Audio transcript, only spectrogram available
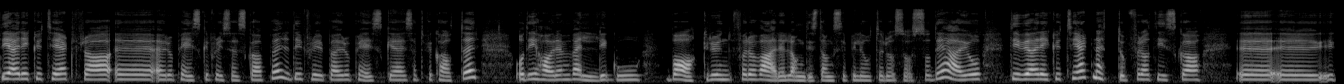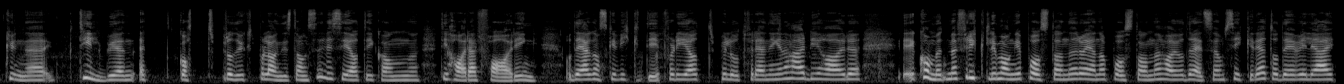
De er rekruttert fra europeiske flyselskaper, de flyr på europeiske sertifikater piloter, og de har en veldig god bakgrunn for å være langdistansepiloter hos oss. Og det er jo de vi har rekruttert nettopp for at de skal uh, kunne tilby en, et godt produkt på langdistanse. Det vil si at de, kan, de, har erfaring. Og det er ganske viktig. fordi at pilotforeningene her de har kommet med fryktelig mange påstander, og en av påstandene har jo dreid seg om sikkerhet, og det vil jeg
